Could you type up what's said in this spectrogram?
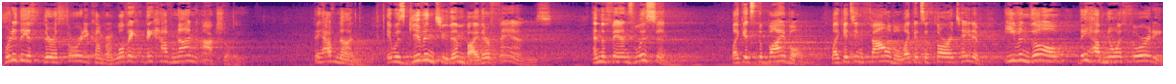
Where did they, their authority come from? Well, they, they have none, actually. They have none. It was given to them by their fans. And the fans listen. Like it's the Bible, like it's infallible, like it's authoritative, even though they have no authority.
